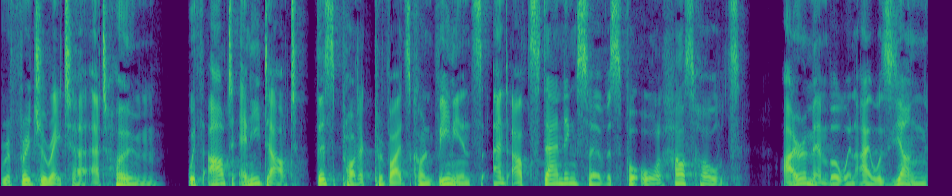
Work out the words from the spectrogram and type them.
refrigerator at home. Without any doubt, this product provides convenience and outstanding service for all households. I remember when I was young,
